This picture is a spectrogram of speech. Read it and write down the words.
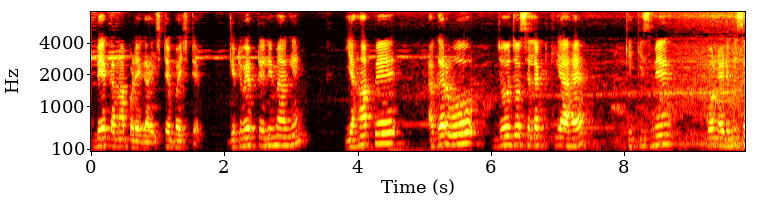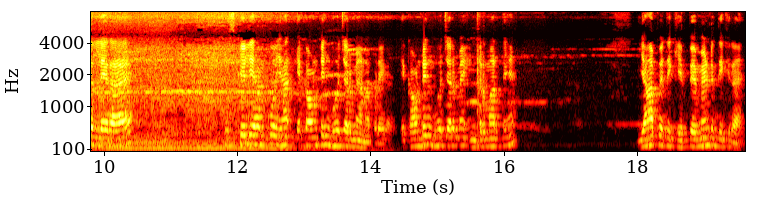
बैक आना पड़ेगा step by step gateway of Tally में आगे। यहाँ पे अगर वो जो जो सिलेक्ट किया है कि किसमें कौन एडमिशन ले रहा है, उसके लिए हमको यहाँ अकाउंटिंग भोजर में आना पड़ेगा। अकाउंटिंग भोजर में इंटर मारते हैं। यहाँ पे देखिए पेमेंट दिख रहा है।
